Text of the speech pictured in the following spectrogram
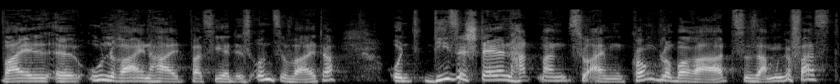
weil äh, Unreinheit passiert ist und so weiter. Und diese Stellen hat man zu einem Konglomerat zusammengefasst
